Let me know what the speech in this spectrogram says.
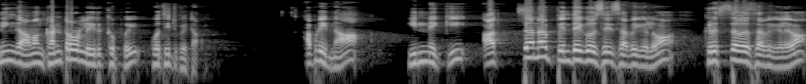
நீங்கள் அவன் கண்ட்ரோலில் இருக்க போய் கொத்திட்டு போயிட்டான். அப்படின்னா இன்றைக்கி அத்தனை பெந்தைகோசை சபைகளும் கிறிஸ்தவ சபைகளையும்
